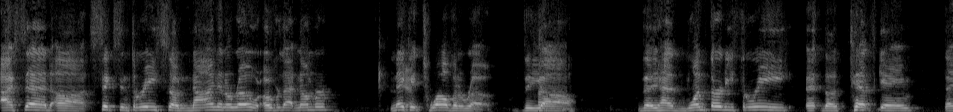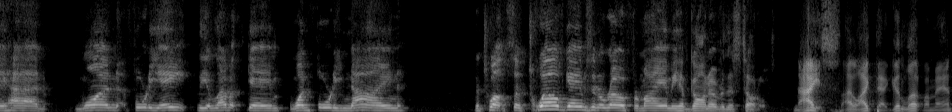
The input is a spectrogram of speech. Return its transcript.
I said uh, six and three, so nine in a row over that number. Make yeah. it 12 in a row. The uh, they had 133 at the 10th game. They had 148 the 11th game, 149 the 12th. So 12 games in a row for Miami have gone over this total. Nice. I like that. Good look, my man.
